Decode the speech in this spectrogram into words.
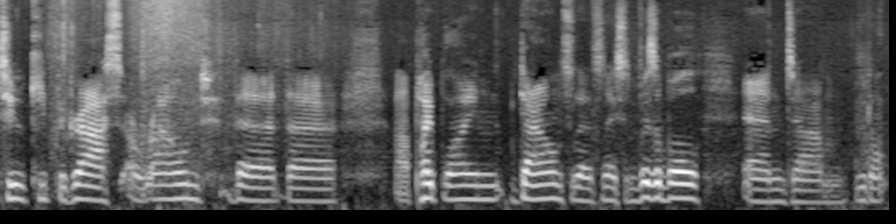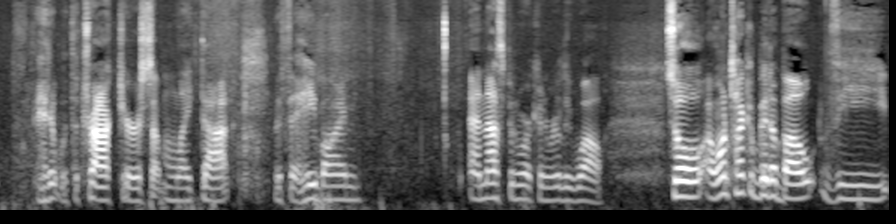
to keep the grass around the the uh, pipeline down so that it's nice and visible, and um, we don't hit it with the tractor or something like that with the haybine. And that's been working really well. So I want to talk a bit about the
